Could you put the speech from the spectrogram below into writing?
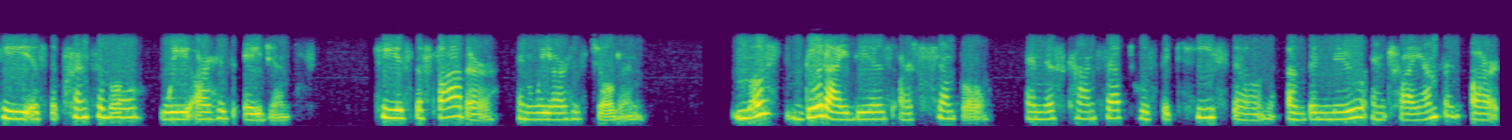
He is the principal, we are his agents. He is the father, and we are his children. Most good ideas are simple and this concept was the keystone of the new and triumphant arch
